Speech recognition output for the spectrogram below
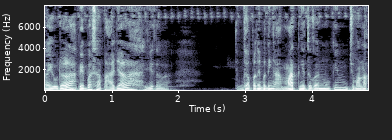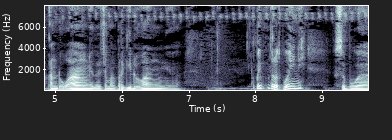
ayo ah, ya udahlah bebas apa aja lah gitu. Nggak penting-penting amat gitu kan mungkin cuma makan doang gitu cuma pergi doang gitu. Tapi menurut gue ini sebuah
